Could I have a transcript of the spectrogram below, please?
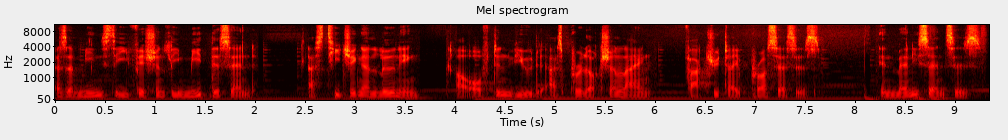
as a means to efficiently meet this end, as teaching and learning are often viewed as production line, factory type processes. In many senses,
